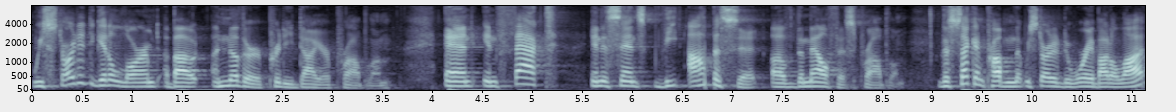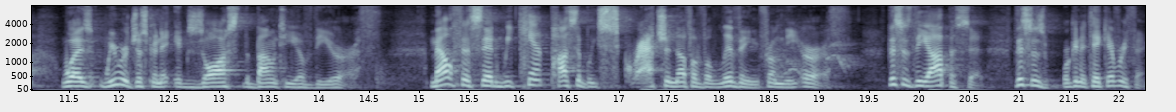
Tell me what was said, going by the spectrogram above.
we started to get alarmed about another pretty dire problem. And in fact in a sense the opposite of the malthus problem the second problem that we started to worry about a lot was we were just going to exhaust the bounty of the earth. Malthus said we can't possibly scratch enough of a living from the earth. This is the opposite. This is we're going to take everything.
